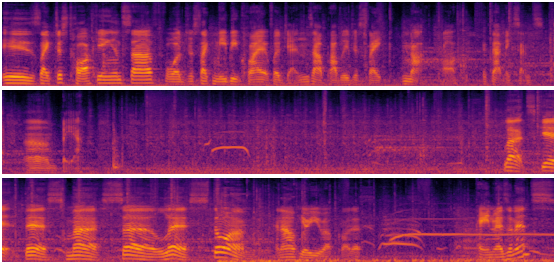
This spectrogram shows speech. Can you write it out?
is like just talking and stuff, or just like me be quiet for gens, I'll probably just like not talk, if that makes sense. Um, but yeah. Let's get this merciless storm. And I'll hear you out, Claudette. Pain resonance?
